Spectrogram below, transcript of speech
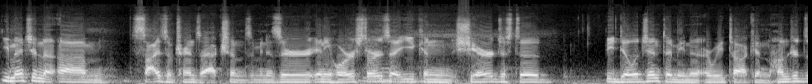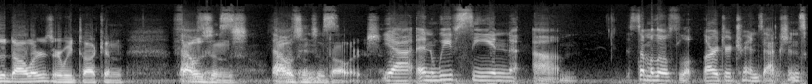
You mentioned um, size of transactions. I mean, is there any horror stories that you can share just to be diligent? I mean, are we talking hundreds of dollars? Are we talking thousands, thousands, of dollars? Yeah, and we've seen um, some of those l- larger transactions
